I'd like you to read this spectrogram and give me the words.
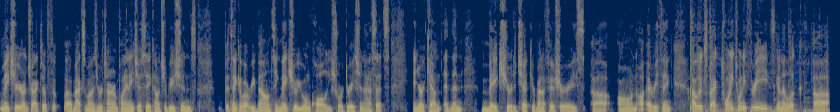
make sure you're on track to uh, maximize your retirement plan, HSA contributions. Think about rebalancing. Make sure you own quality short duration assets in your account, and then make sure to check your beneficiaries uh, on uh, everything. I would expect 2023 is going to look uh,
